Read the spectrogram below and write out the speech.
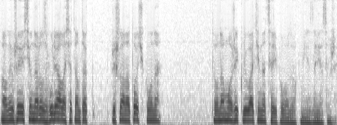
Але вже якщо вона розгулялася, там так прийшла на точку вона, то вона може і клювати і на цей поводок, мені здається вже.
